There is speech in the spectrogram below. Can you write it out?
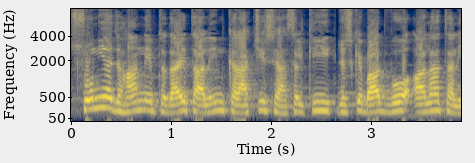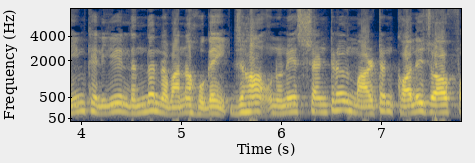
सोनिया जहाँ ने इब्तदाई तालीम कराची से हासिल की, जिसके बाद वो आला तालीम के लिए लंदन रवाना हो गई जहाँ उन्होंने Central Martins College of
